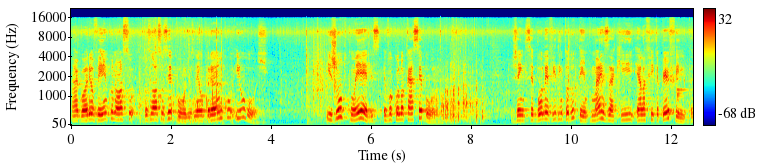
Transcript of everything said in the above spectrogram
Agora eu venho com, nosso, os nossos repolhos, né? O branco e o roxo. E junto com eles, eu vou colocar a cebola. Gente, cebola é vida em todo tempo, mas aqui ela fica perfeita.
